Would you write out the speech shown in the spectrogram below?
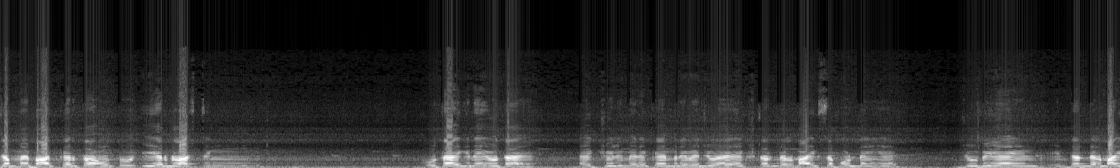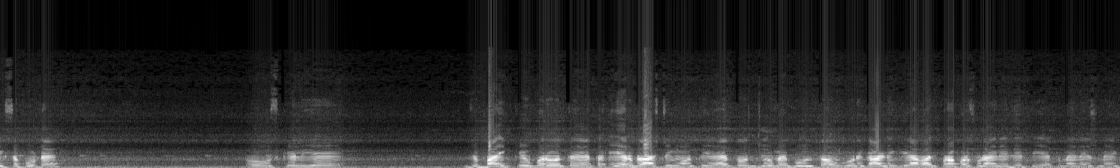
जब मैं बात करता हूँ तो एयर ब्लास्टिंग होता है कि नहीं होता है? एक्चुअली मेरे कैमरे में जो है एक्सटर्नल माइक सपोर्ट नहीं है। जो भी है इंटरनल माइक सपोर्ट है। तो उसके लिए जब बाइक के ऊपर होते हैं तो एयर ब्लास्टिंग होती है तो जो मैं बोलता हूँ वो रिकॉर्डिंग की आवाज़ प्रॉपर सुनाई नहीं देती है। तो मैंने इसमें एक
